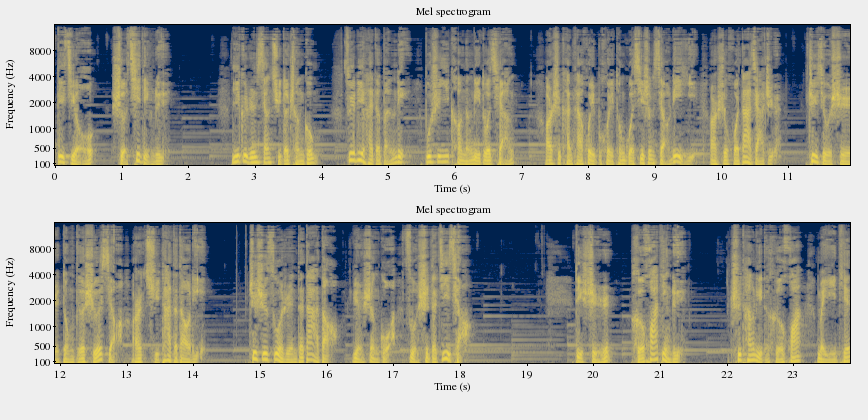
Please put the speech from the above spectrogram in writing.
第九，舍弃定律。一个人想取得成功，最厉害的本领不是依靠能力多强，而是看他会不会通过牺牲小利益而收获大价值。这就是懂得舍小而取大的道理，这是做人的大道，远胜过做事的技巧。第十，荷花定律。池塘里的荷花每一天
